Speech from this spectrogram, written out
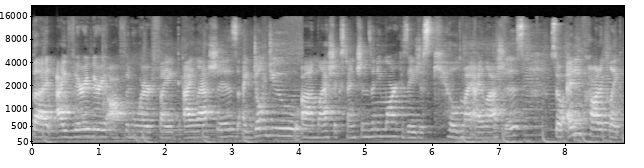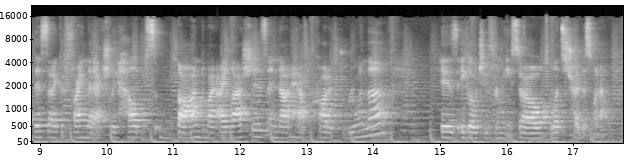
but I very, very often wear fake eyelashes. I don't do um, lash extensions anymore because they just killed my eyelashes. So any product like this that I could find that actually helps bond my eyelashes and not have product ruin them is a go-to for me. So let's try this one out.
